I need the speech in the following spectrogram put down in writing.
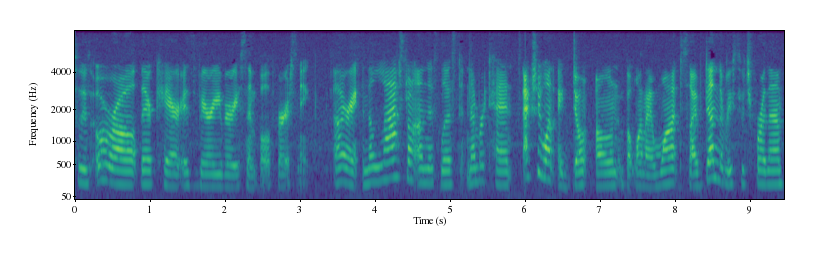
So just overall, their care is very, very simple for a snake. Alright, and the last one on this list, number 10, it's actually one I don't own, but one I want. So I've done the research for them,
